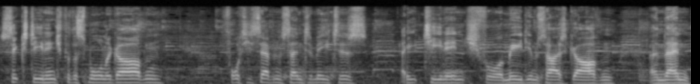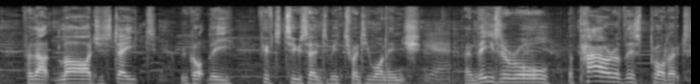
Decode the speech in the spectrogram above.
16 inch for the smaller garden, 47 centimetres, 18 inch for a medium sized garden, and then for that large estate, we've got the 52 centimetre, 21 inch. Yeah. And these are all, the power of this product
